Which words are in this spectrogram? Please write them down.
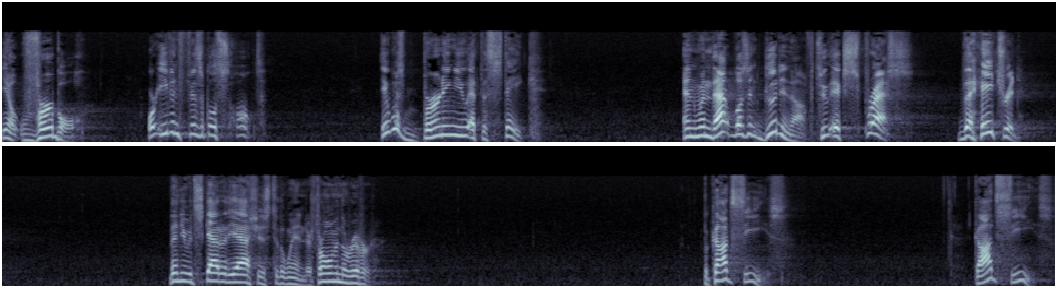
you know, verbal or even physical assault, it was burning you at the stake. And when that wasn't good enough to express the hatred, then you would scatter the ashes to the wind or throw them in the river. But God sees. God sees.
